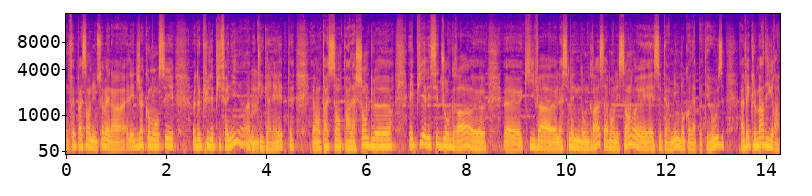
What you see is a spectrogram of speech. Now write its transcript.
on fait pas ça en une semaine. hein. Elle est déjà commencée euh, depuis l'épiphanie hein, avec Mhm. les galettes, et en passant par la chandeleur, et puis a les 7 jours gras euh, euh, qui va la semaine donc grasse avant les cendres et elle se termine donc en apothéose avec le mardi gras.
